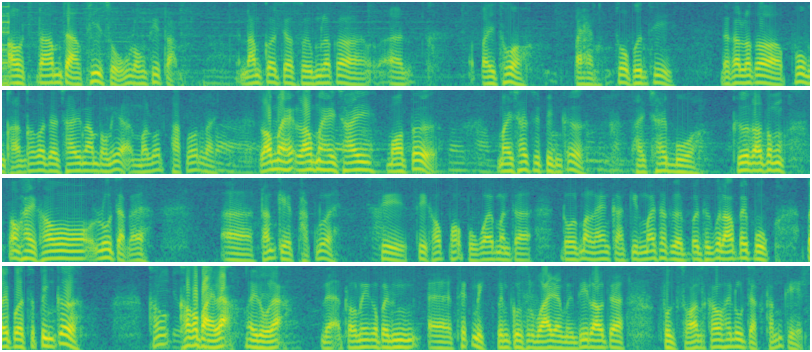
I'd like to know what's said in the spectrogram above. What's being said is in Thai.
เอาน้ำจากที่สูงลงที่ต่ำน้ำก็จะซึมแล้วก็เอ่อไปทั่วแปลงทั่วพื้นที่นะครับ แล้วก็ผู้ขังเขาก็จะใช้น้ำตรงเนี้ยมาลดผักลดอะไรเราไม่เราไม่ให้ใช้มอเตอร์ ไม่ใช้สปริงเกอร์ ให้ใช้บัว คือเราต้องต้องให้เขารู้จักเอ่อเอ่อสังเกตผักด้วยที่ที่เขาเพาะปลูกไว้มันจะโดนแมลงกัดกินไหมถ้าเกิดไปถึงเวลาไปปลูก ไปเปิดสปริงเกอร์เขาเขาก็ไปแล้วไม่ดูแล้ว เนี่ยตรงนี้ก็เป็นเทคนิคเป็นกุศลวายอย่างหนึ่งที่เราจะฝึกสอนเขาให้รู้จักสังเกต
